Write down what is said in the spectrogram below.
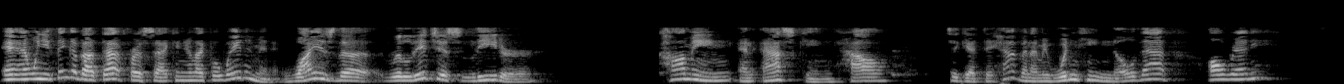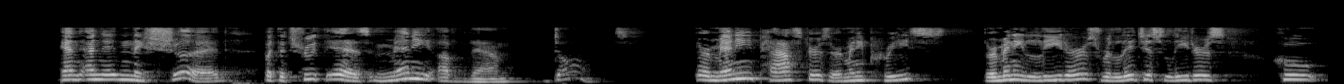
And when you think about that for a second, you're like, well, wait a minute. Why is the religious leader coming and asking how to get to heaven? I mean, wouldn't he know that already? And, and, they should, but the truth is, many of them don't. There are many pastors, there are many priests, there are many leaders, religious leaders, who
